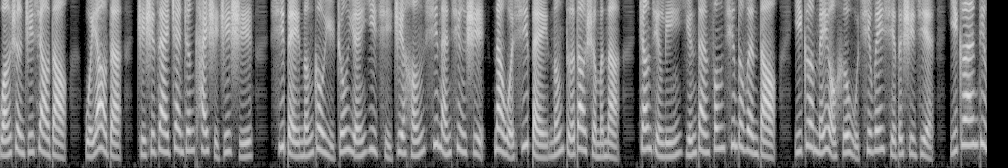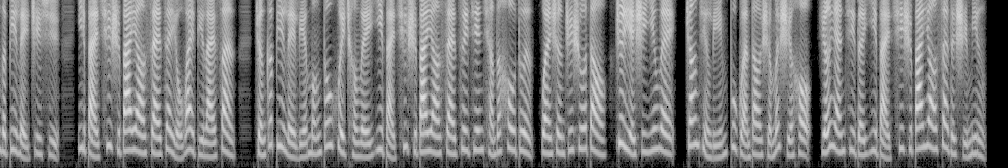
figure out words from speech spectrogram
王胜之笑道：“我要的只是在战争开始之时，西北能够与中原一起制衡西南庆氏。那我西北能得到什么呢？”张景林云淡风轻地问道：“一个没有核武器威胁的世界，一个安定的壁垒秩序。一百七十八要塞再有外敌来犯。”整个壁垒联盟都会成为一百七十八要塞最坚强的后盾。万圣之说道。这也是因为张景林不管到什么时候，仍然记得一百七十八要塞的使命。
